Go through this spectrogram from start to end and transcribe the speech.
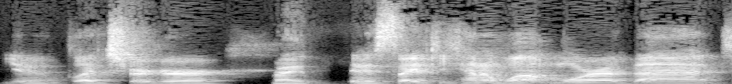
you know blood sugar right and it's like you kind of want more of that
